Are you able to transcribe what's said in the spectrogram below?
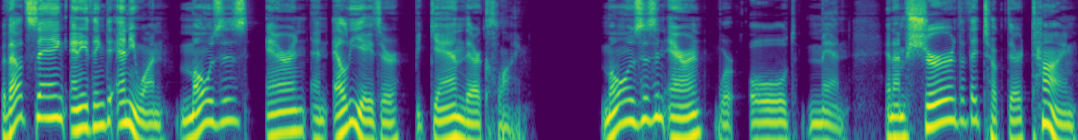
without saying anything to anyone, Moses, Aaron, and Eleazar began their climb. Moses and Aaron were old men, and I'm sure that they took their time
